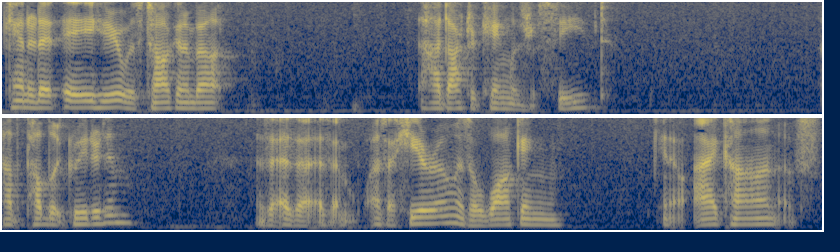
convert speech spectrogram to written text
candidate A here was talking about how Dr. King was received? How the public greeted him? As a, as a, as a, as a hero, as a walking, you know, icon of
